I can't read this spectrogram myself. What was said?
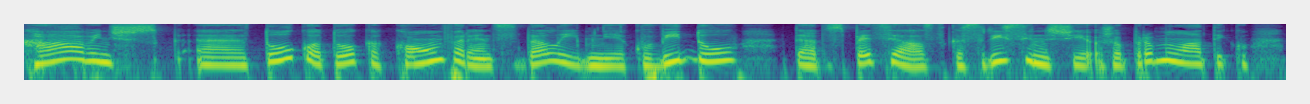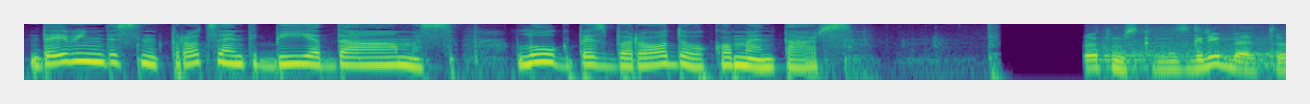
kā viņš tulko to, ka konferences dalībnieku vidū, tāda speciālisti, kas risina šie, šo problemātiku, 90% bija dāmas. Lūk, Bezborodova komentārs. Protams, ka mēs gribētu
